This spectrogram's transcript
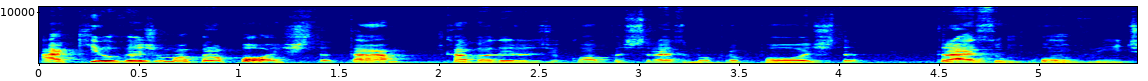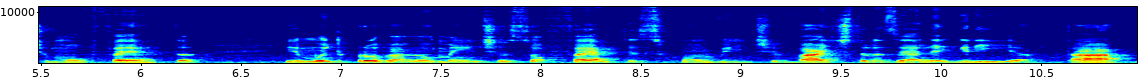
aqui eu vejo uma proposta, tá? Cavaleiro de Copas traz uma proposta, traz um convite, uma oferta. E muito provavelmente essa oferta, esse convite vai te trazer alegria, tá?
